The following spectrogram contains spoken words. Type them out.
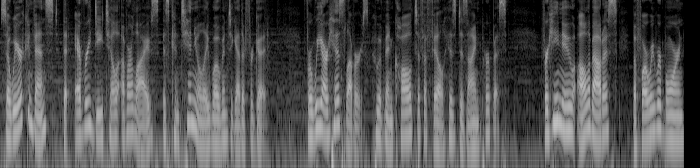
So we are convinced that every detail of our lives is continually woven together for good. For we are His lovers who have been called to fulfill His designed purpose. For He knew all about us before we were born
